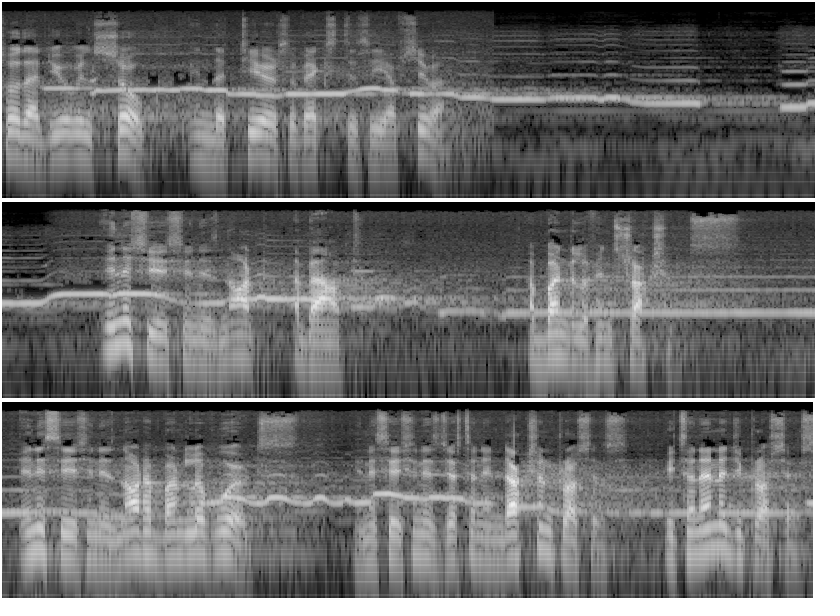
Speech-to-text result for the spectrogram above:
so that you will soak in the tears of ecstasy of Shiva. Initiation is not about a bundle of instructions. Initiation is not a bundle of words. Initiation is just an induction process, it's an energy process.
